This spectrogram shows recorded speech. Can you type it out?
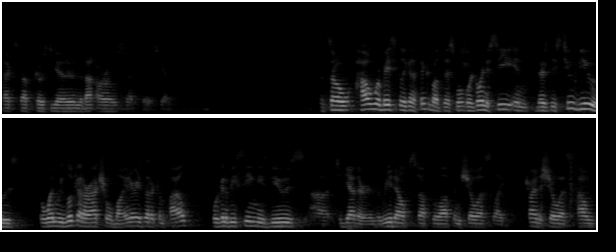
.text stuff goes together and the .ro stuff goes together. And so how we're basically going to think about this, what we're going to see in, there's these two views, but when we look at our actual binaries that are compiled, we're going to be seeing these views uh, together. And the readelf stuff will often show us, like, try to show us how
